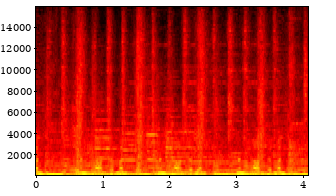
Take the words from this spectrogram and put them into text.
Hang on, the man. Hang on, the man. Hang on, the man. Hang on, the man.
